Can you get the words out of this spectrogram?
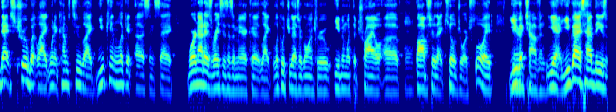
That's true but like when it comes to like you can look at us and say we're not as racist as america like look what you guys are going through even with the trial of Mm. the officer that killed george floyd you Derek guys Chauvin. Yeah, you guys have these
